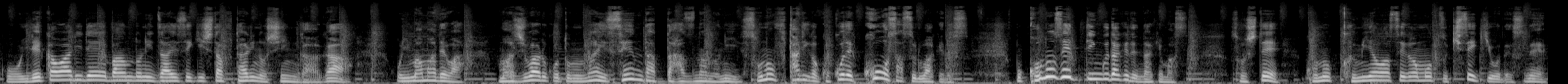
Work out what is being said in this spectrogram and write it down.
こう入れ替わりでバンドに在籍した2人のシンガーが今までは交わることのない線だったはずなのに、その2人がここで交差するわけです。もうこのセッティングだけで泣けます。そして、この組み合わせが持つ奇跡をですね、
